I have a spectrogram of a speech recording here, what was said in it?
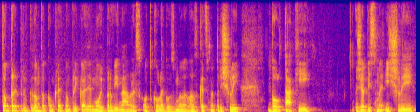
v, tom, v tomto konkrétnom príklade môj prvý návrh od kolegov, keď sme prišli, bol taký, že by sme išli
